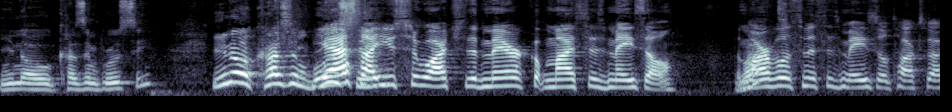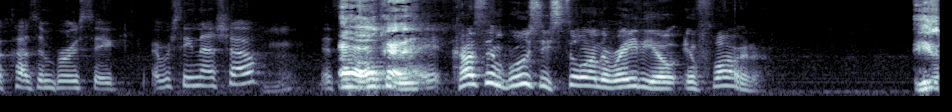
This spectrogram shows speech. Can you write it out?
You know cousin Brucey? You know cousin Brucey? Yes, I used to watch the Miracle Mrs. Maisel. The What? Marvelous Mrs. Maisel talks about cousin Brucey. Ever seen that show? It's Oh, okay. right? Cousin Brucey's still on the radio in Florida. He's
